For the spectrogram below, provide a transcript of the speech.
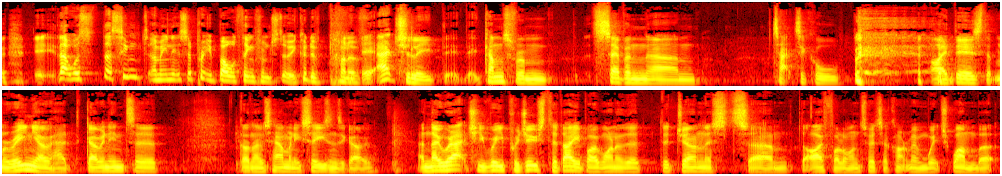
It- that was that seemed. I mean, it's a pretty bold thing for him to do. He could have kind of. It actually it, it comes from seven um, tactical ideas that Mourinho had going into God knows how many seasons ago, and they were actually reproduced today by one of the the journalists um, that I follow on Twitter. I can't remember which one, but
